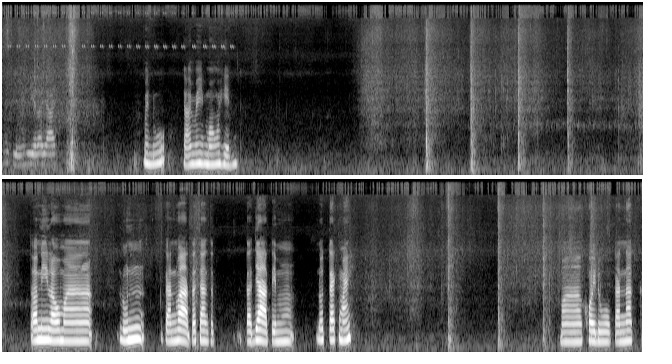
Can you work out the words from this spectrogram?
ไม่กี่นาทีแล้วยาย ไม่รู้ ยายไม่มองไม่เห็นตอนนี้เรามาลุ้น กันว่าตาชานจะตัดหญ้าเต็มรถแท็กไหม มาคอยดูกันนะค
